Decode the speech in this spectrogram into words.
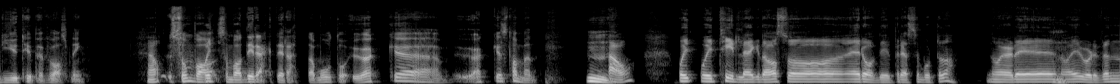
ny type forvaltning. Ja. Som, var, som, var, direkte retta mot å øke, øke stammen. Mm. Ja, og i, og i, tillegg da så er rovdyrpresset borte, da. Nå er, det, mm. nå er ulven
